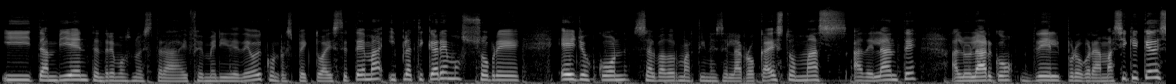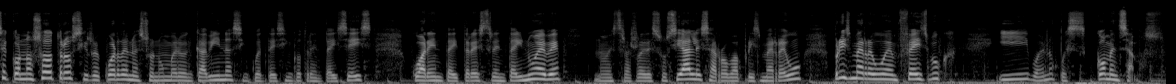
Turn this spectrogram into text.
y también tendremos nuestra efeméride de hoy con respecto a este tema y platicaremos sobre ello con Salvador Martínez de la Roca. Esto más adelante a lo largo del programa. Así que quédese con nosotros y recuerde nuestro número en cabina 5536 4339, nuestras redes sociales arroba PrismaRU, PrismaRU en Facebook y bueno, pues comenzamos.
